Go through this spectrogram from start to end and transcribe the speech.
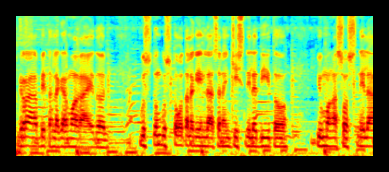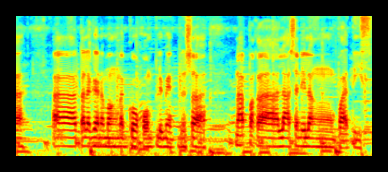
Grabe talaga mga ka-idol. Gustong gusto ko talaga yung lasa ng cheese nila dito. Yung mga sauce nila. ah, talaga namang nagko-complement dun sa napakalasa nilang patties.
